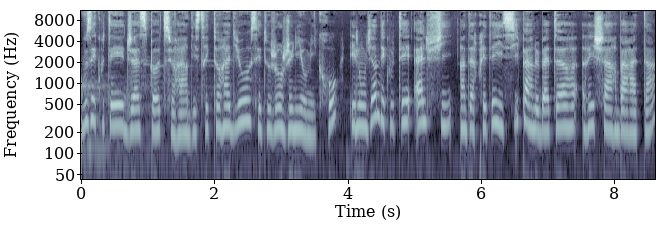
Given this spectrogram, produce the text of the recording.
Vous écoutez Jazzpot sur Art District Radio, c'est toujours Julie au micro, et l'on vient d'écouter Alfie, interprété ici par le batteur Richard Barata,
